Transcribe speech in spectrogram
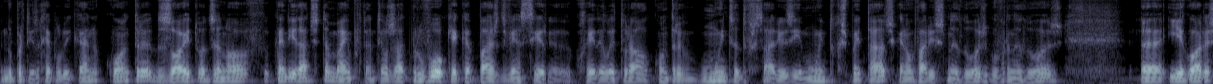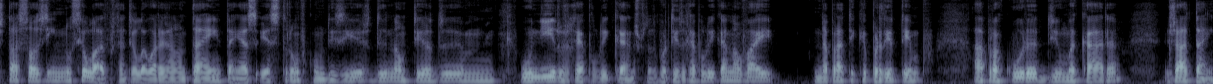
no Partido Republicano contra 18 ou 19 candidatos também. Portanto, ele já provou que é capaz de vencer a corrida eleitoral contra muitos adversários e muito respeitados, que eram vários senadores, governadores, Uh, e agora está sozinho no seu lado. Portanto, ele agora já não tem, tem esse, esse trunfo, como dizias, de não ter de um, unir os republicanos. Portanto, o Partido Republicano não vai, na prática, perder tempo à procura de uma cara já tem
